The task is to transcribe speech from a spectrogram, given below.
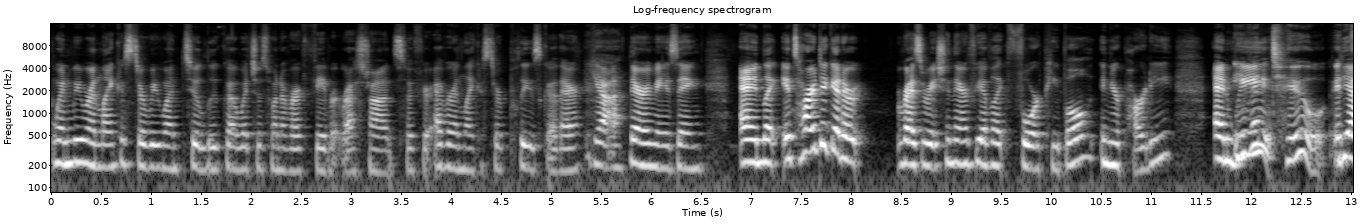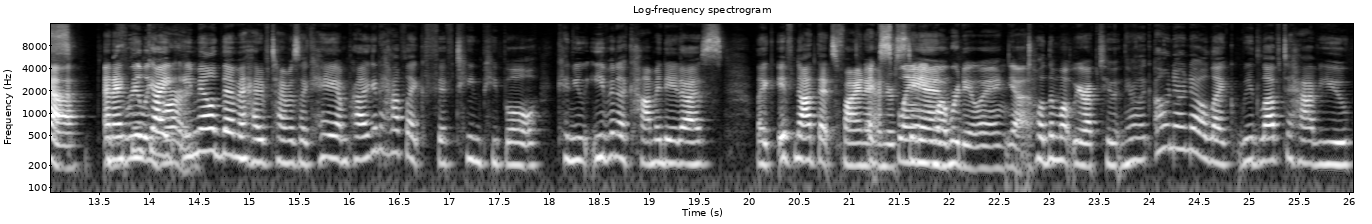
when we were in Lancaster, we went to Luca, which is one of our favorite restaurants. So if you're ever in Lancaster, please go there. Yeah. They're amazing. And like it's hard to get a reservation there if you have like four people in your party. And we Even two. It's yeah. And I really think I hard. emailed them ahead of time. I was like, hey, I'm probably going to have like 15 people. Can you even accommodate us? Like, if not, that's fine. I explaining understand what we're doing. Yeah. told them what we were up to and they're like oh no no like we'd love to have you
